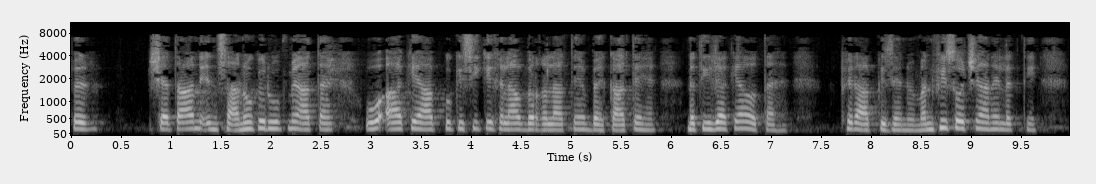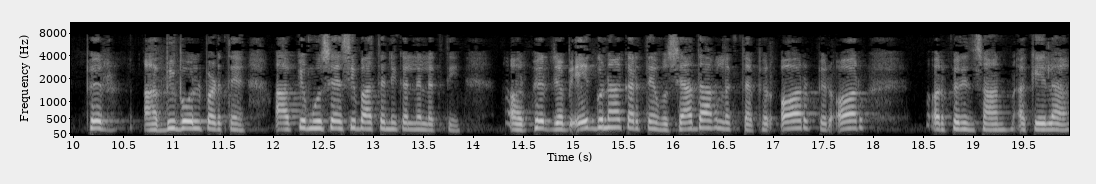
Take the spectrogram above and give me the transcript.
پھر شیطان انسانوں کے روپ میں آتا ہے، وہ آ کے آپ کو کسی کے خلاف برگلاتے ہیں، بہکاتے ہیں۔ نتیجہ کیا ہوتا ہے؟ پھر آپ کے ذہن میں منفی سوچیں آنے لگتی ہیں۔ پھر آپ بھی بول پڑتے ہیں۔ آپ کے منہ سے ایسی باتیں نکلنے لگتی اور پھر جب ایک گنا کرتے ہیں، وہ سیادہ لگتا ہے۔ پھر اور پھر اور اور پھر انسان اکیلا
